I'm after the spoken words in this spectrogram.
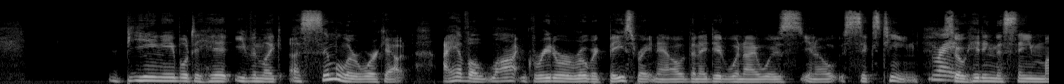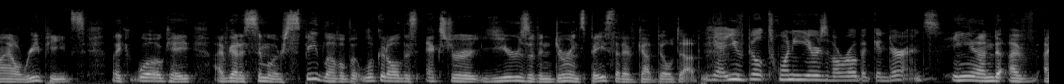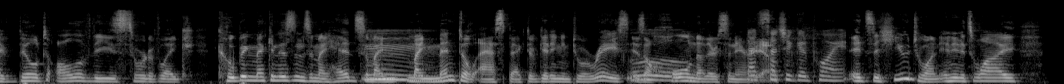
being able to hit even like a similar workout, I have a lot greater aerobic base right now than I did when I was, you know, 16. Right. So hitting the same mile repeats, like, well, okay, I've got a similar speed level, but look at all this extra years of endurance base that I've got built up. Yeah, you've built 20 years of aerobic endurance. And I've I've built all of these sort of like coping mechanisms in my head, so my Mm. my mental aspect of getting into a race is a whole nother scenario. That's such a good point. It's a huge one, and it's why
